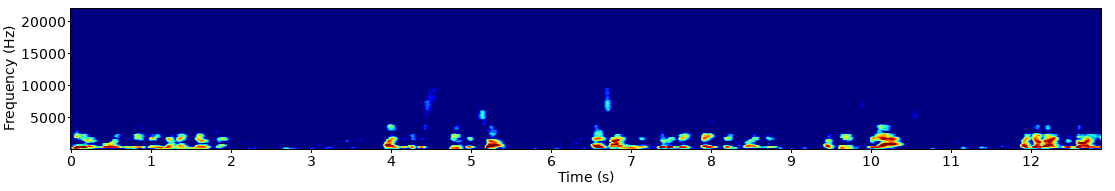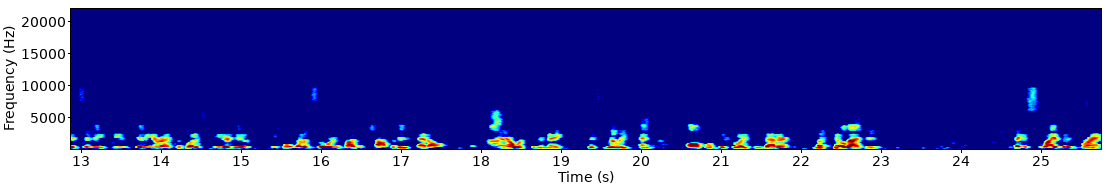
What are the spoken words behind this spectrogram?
Peter is going to do things that make no sense. Like, it's just stupid stuff. And it's not even just really big faith things right here. Like, Peter just reacts. Like, go back to the Garden of Gethsemane, Jesus getting arrested. What does Peter do? He pulls out a sword and tries to chop a dude's head off. I don't know what's going to make this really tense, awful situation better. I'm going to kill that dude. Take a swipe at his brain.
